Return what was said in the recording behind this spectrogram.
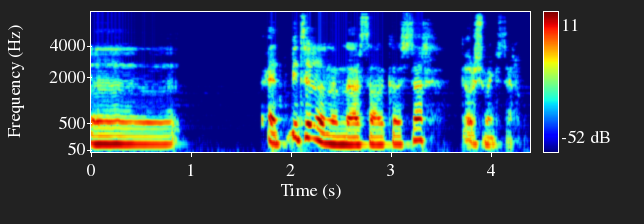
Ee, evet bitirelim dersi arkadaşlar. Görüşmek üzere.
